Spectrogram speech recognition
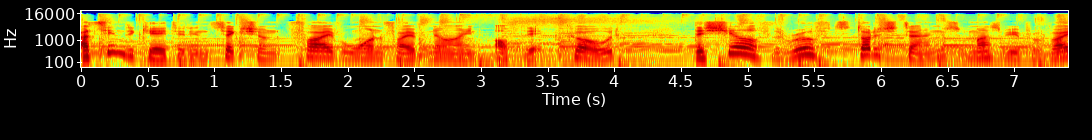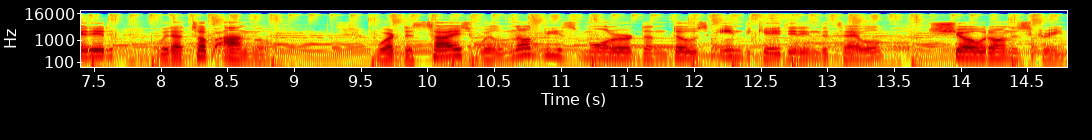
As indicated in section 5159 of the code, the shell of the roofed storage tanks must be provided with a top angle where the size will not be smaller than those indicated in the table showed on the screen.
